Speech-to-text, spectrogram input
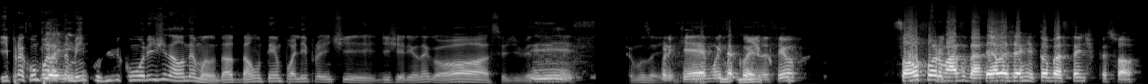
E para comparar também, gente... inclusive, com o original, né, mano? Dá, dá um tempo ali pra gente digerir o negócio, de ver Isso. Temos aí, Porque é muita coisa, viu? Só o formato da tela já irritou bastante o pessoal.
